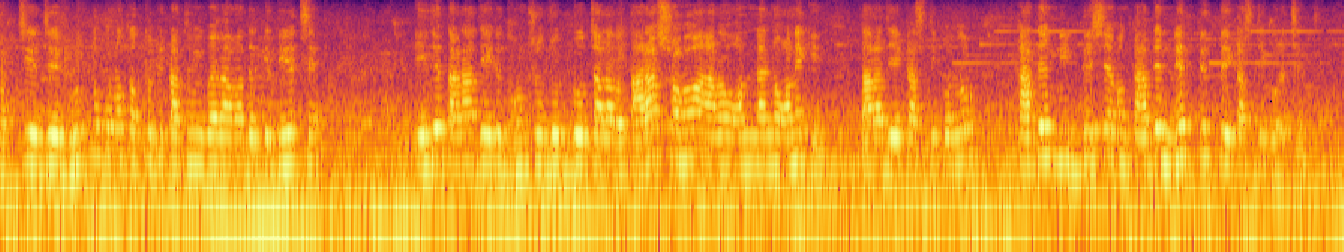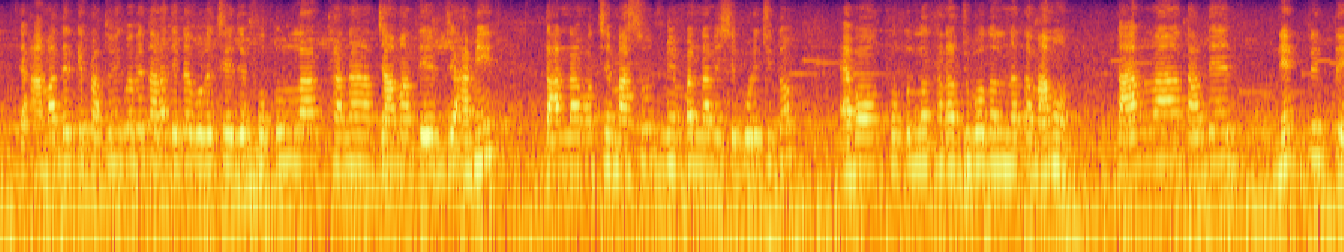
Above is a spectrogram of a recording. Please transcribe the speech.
সবচেয়ে যে গুরুত্বপূর্ণ তথ্যটি প্রাথমিকভাবে আমাদেরকে দিয়েছে এই যে তারা যে এই ধ্বংসযজ্ঞ চালালো, তারা সহ আরও অন্যান্য অনেকে তারা যে কাজটি করল, কাদের নির্দেশে এবং কাদের নেতৃত্বে এই কাজটি করেছে তা আমাদেরকে প্রাথমিকভাবে তারা যেটা বলেছে যে ফতুল্লা থানা জামাতের যে আমির, তার নাম হচ্ছে মাসুদ, মেম্বার নামে সে পরিচিত, এবং ফতুল্লা থানার যুবদল নেতা মামুন, তারা তাদের নেতৃত্বে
